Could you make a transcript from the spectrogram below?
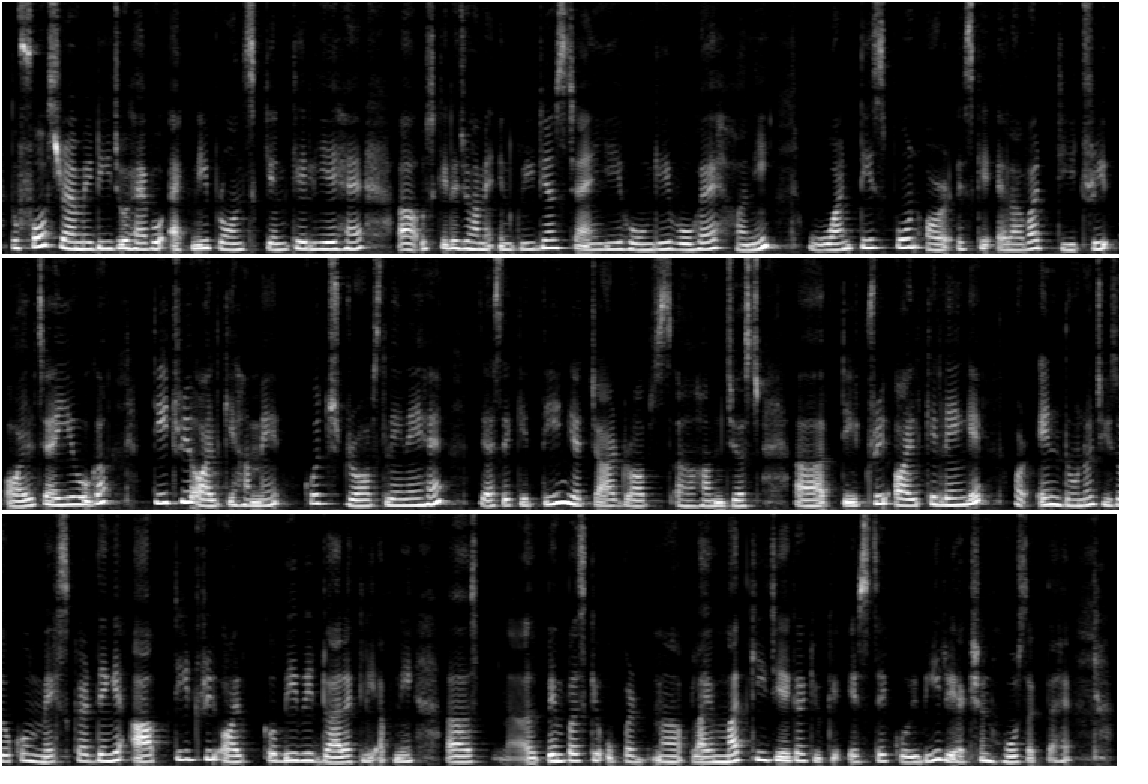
तो फ़र्स्ट रेमेडी जो है वो एक्नी प्रॉन स्किन के लिए है। आ, उसके लिए जो हमें इंग्रेडिएंट्स चाहिए होंगे वो है हनी वन टीस्पून और इसके अलावा टी ट्री ऑयल चाहिए होगा। टी ट्री ऑयल के हमें कुछ ड्रॉप्स लेने हैं। जैसे कि तीन या चार ड्रॉप्स हम जस्ट टी ट्री ऑयल के लेंगे और इन दोनों चीज़ों को मिक्स कर देंगे। आप टी ट्री ऑयल को भी भी डायरेक्टली अपनी पिंपल्स के ऊपर अप्लाई मत कीजिएगा क्योंकि इससे कोई भी रिएक्शन हो सकता है।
